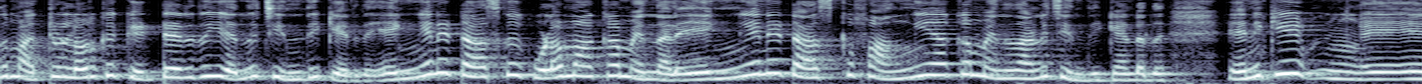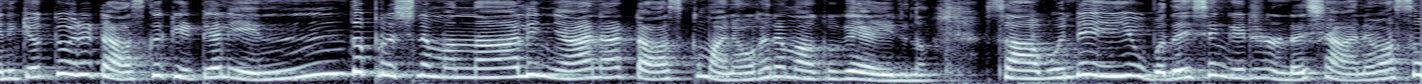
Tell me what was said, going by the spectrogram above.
കിട്ടാത്തത് മറ്റുള്ളവർക്ക് കിട്ടരുത് എന്ന് ചിന്തിക്കരുത്. എങ്ങനെ ടാസ്ക് കുളമാക്കാം എന്നല്ല എങ്ങനെ ടാസ്ക് ഭംഗിയാക്കാം എന്നതാണ് ചിന്തിക്കേണ്ടത്. എനിക്ക് എനിക്കൊക്കെ ഒരു ടാസ്ക് കിട്ടിയാൽ എന്ത് പ്രശ്നം വന്നാലും ഞാൻ ആ ടാസ്ക് മനോഹരമാക്കുകയായിരുന്നു. സാബുവിന്റെ ഈ ഉപദേശം കേട്ടിട്ടുണ്ട്. ഷാനവാസ്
